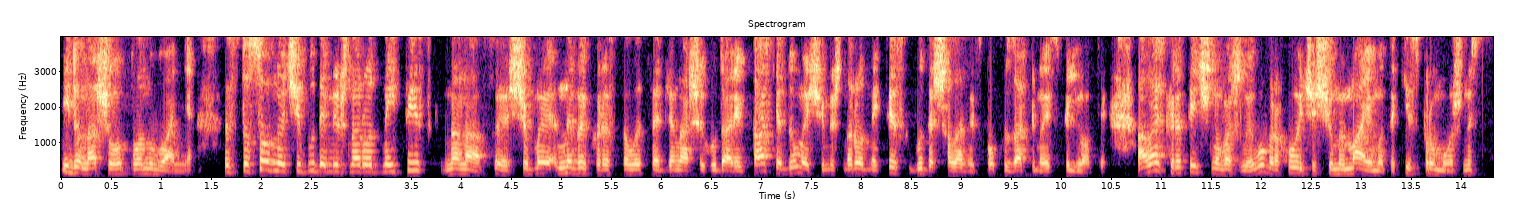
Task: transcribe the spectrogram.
і до нашого планування. Стосовно чи буде міжнародний тиск на нас, е, щоб ми не використали це для наших ударів, так я думаю, що міжнародний тиск буде шалений з боку західної спільноти, але критично важливо, враховуючи, що ми маємо такі спроможності,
